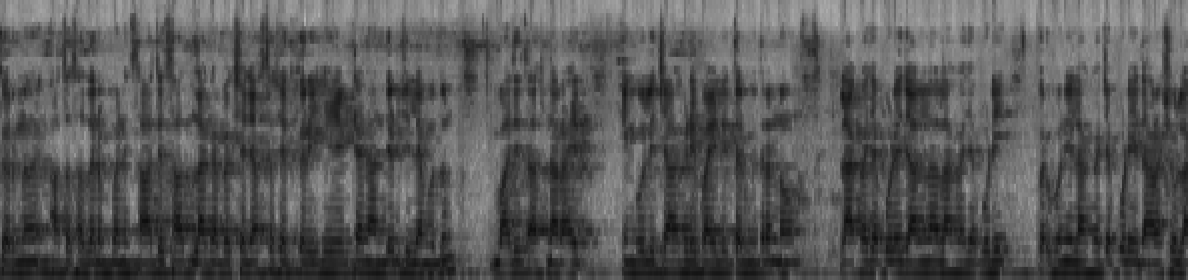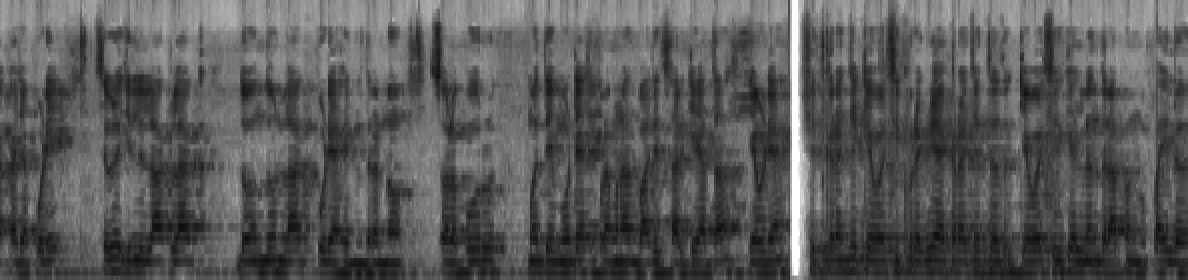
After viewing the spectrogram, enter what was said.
करणं आता साधारणपणे सहा ते सात लाखापेक्षा जास्त शेतकरी हे एकट्या नांदेड जिल्ह्यामधून बाधित असणार आहेत. हिंगोलीचे आकडे पाहिले तर मित्रांनो लाखाच्या पुढे जालना लाखाच्या पुढे परभणी लाखाच्या पुढे धाराशिव लाखाच्या पुढे सगळे जिल्हे लाख लाख दोन दोन लाख पुढे आहेत मित्रांनो. सोलापूरमध्ये मोठ्या प्रमाणात बाधित सारखे आता एवढ्या शेतकऱ्यांच्या के वाय सी प्रक्रिया करायच्या तर के वाय सी केल्यानंतर आपण पाहिलं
